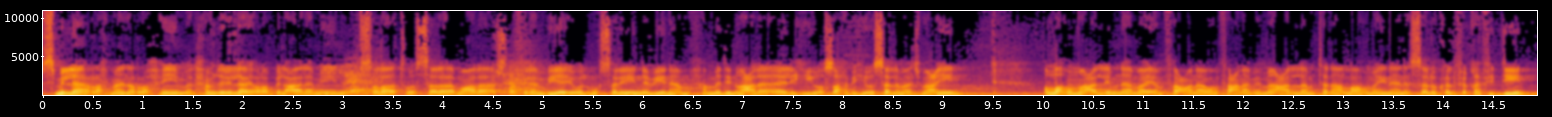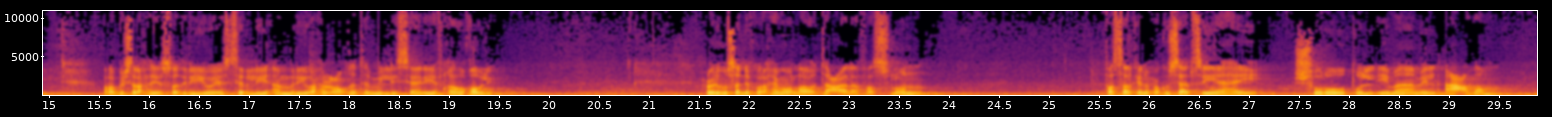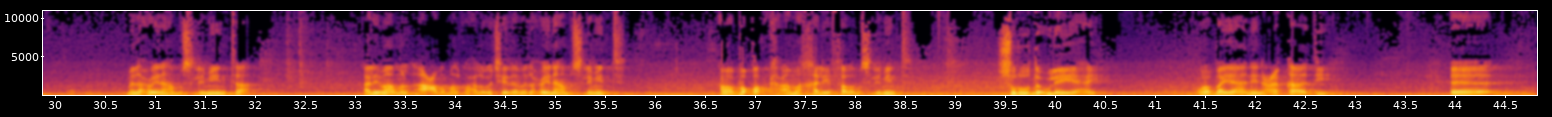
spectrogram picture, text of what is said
بسم الله الرحمن الرحيم الحمد لله رب العالمين والصلاة والسلام على أشرف الأنبياء والمرسلين نبينا محمد وعلى آله وصحبه وسلم أجمعين اللهم علمنا ما ينفعنا وانفعنا بما علمتنا اللهم إنا نسألك الفقه في الدين رب اشرح لي صدري ويسر لي أمري واحلل عقدة من لساني يفقه قولي حول المصنف رحمه الله تعالى فصل فصل كان حكو سابسين شروط الإمام الأعظم madaxweynaha muslimiinta. Alimaam alacdam halka waxaa looga jeedaa madaxweynaha muslimiinta ama boqorka ama khaliifada muslimiinta. Shuruudda uu leeyahay waa bayaan inciqaadi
